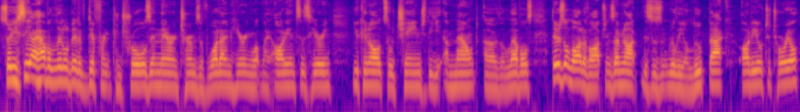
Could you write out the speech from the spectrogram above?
So you see I have a little bit of different controls in there in terms of what I'm hearing, what my audience is hearing. You can also change the amount of the levels. There's a lot of options. I'm not, this isn't really a loopback audio tutorial,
